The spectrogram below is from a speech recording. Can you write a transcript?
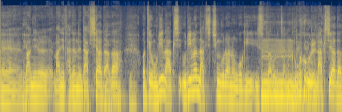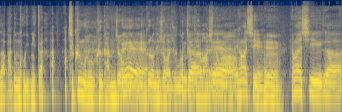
예, 많이를 많이 다녔는데 낚시하다가 예, 예. 어떻게 우리 낚시 우리는 낚시 친구라는 곡이 있었다고 음, 그랬잖아요. 그 네네네. 곡을 낚시하다가 받은 곡입니다. 즉흥으로 그 감정을 예. 이끌어내셔 가지고 갑자기 대화하시다가. 예, 형아 씨, 예. 형아 씨가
